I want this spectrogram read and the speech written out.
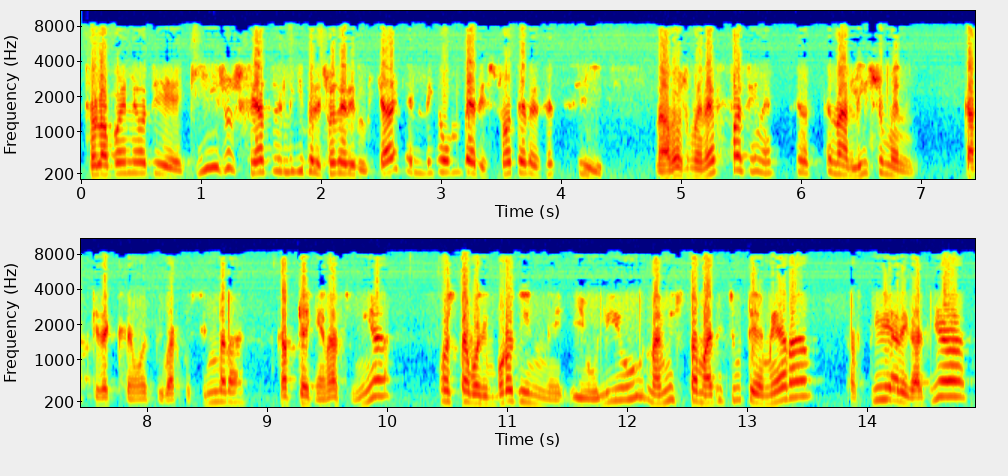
Θέλω να πω είναι ότι εκεί ίσως χρειάζεται λίγη περισσότερη δουλειά και λίγο περισσότερες έτσι να δώσουμε έμφαση έτσι ώστε να λύσουμε κάποιες εκκρεμότητες που υπάρχουν σήμερα, κάποια κενά σημεία, ώστε από την 1η Ιουλίου να μην σταματήσει ούτε μέρα αυτή η διαδικασία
